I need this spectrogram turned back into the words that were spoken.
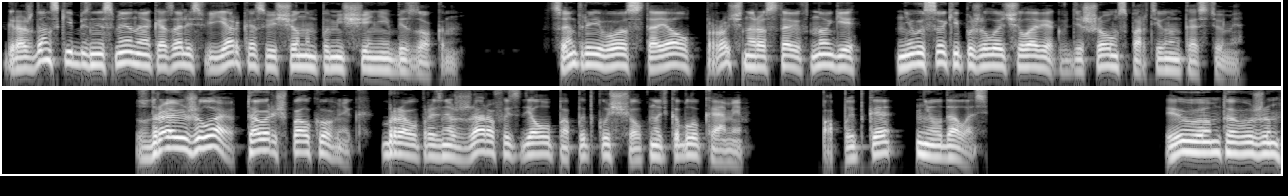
гражданские бизнесмены оказались в ярко освещенном помещении без окон. В центре его стоял, прочно расставив ноги, невысокий пожилой человек в дешевом спортивном костюме. «Здравия желаю, товарищ полковник», — браво произнес Жаров и сделал попытку щелкнуть каблуками. Попытка не удалась. «И вам того же»,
